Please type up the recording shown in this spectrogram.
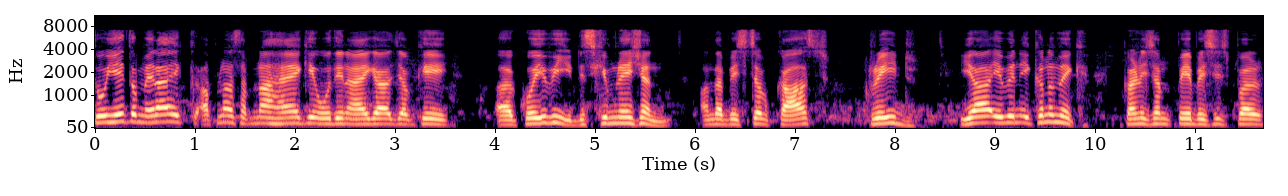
तो ये तो मेरा एक अपना सपना है कि वो दिन आएगा जबकि कोई भी discrimination on the basis of caste creed या इवन इकोनॉमिक कंडीशन पे बेसिस पर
